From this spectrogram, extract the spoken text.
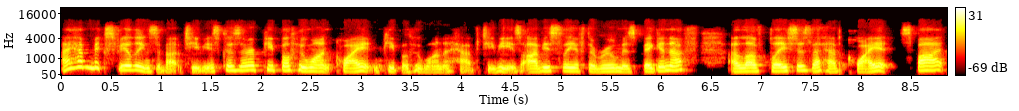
I have mixed feelings about TVs because there are people who want quiet and people who want to have TVs. Obviously, if the room is big enough, I love places that have quiet spot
